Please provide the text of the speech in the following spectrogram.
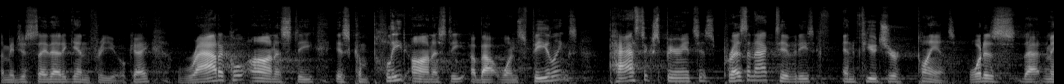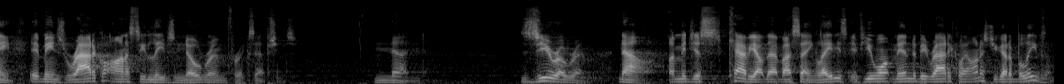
Let me just say that again for you, okay? Radical honesty is complete honesty about one's feelings, past experiences, present activities, and future plans. What does that mean? It means radical honesty leaves no room for exceptions. None. Zero room. Now, let me just caveat that by saying, ladies, if you want men to be radically honest, you got to believe them.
